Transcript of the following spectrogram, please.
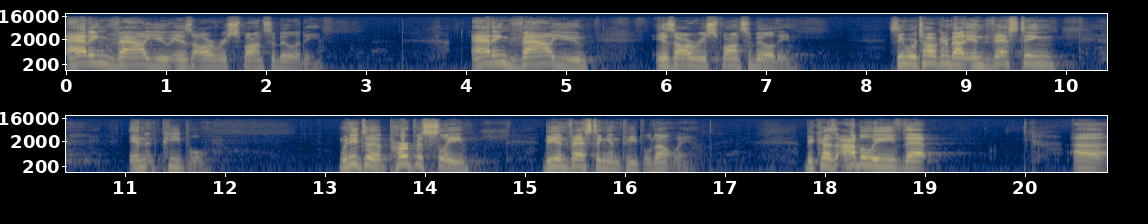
adding value is our responsibility. Adding value is our responsibility. See, we're talking about investing in people. We need to purposely be investing in people, don't we? Because I believe that uh,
